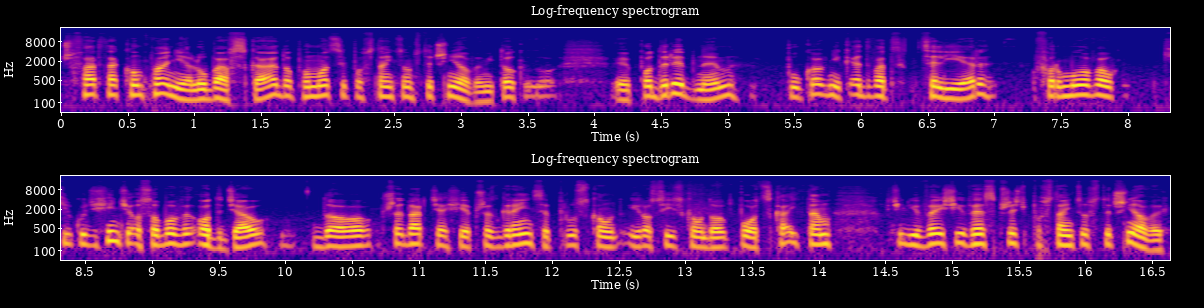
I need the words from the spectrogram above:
czwarta kompania lubawska do pomocy powstańcom styczniowym i to y, pod Rybnym pułkownik Edward Celier formułował kilkudziesięcioosobowy oddział do przedarcia się przez granicę pruską i rosyjską do Płocka i tam chcieli wejść i wesprzeć powstańców styczniowych.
